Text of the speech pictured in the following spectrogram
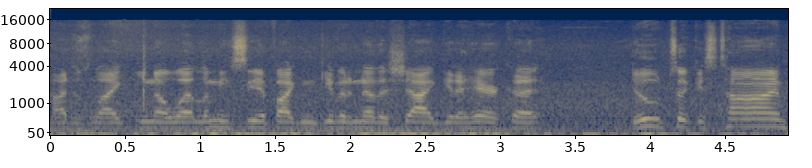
I just like, you know what, let me see if I can give it another shot, get a haircut. Dude took his time,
